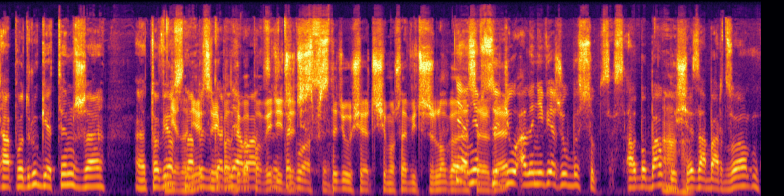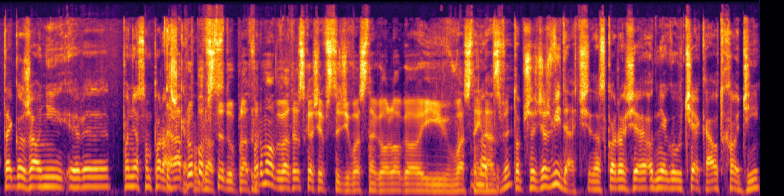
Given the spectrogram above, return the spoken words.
a po drugie tym, że e, to Nie, wiosna no nie by mi pan chyba zgarniała powiedzieć, te że głosy. wstydził się Cimoszewicz czy logo Nie, nie SLD. wstydził, ale nie wierzyłby w sukces. Albo bałby Aha. się za bardzo tego, że oni y, poniosą porażkę. A po propos prostu. wstydu, Platforma Obywatelska się wstydzi własnego logo i własnej No, nazwy? To, to przecież widać. No, skoro się od niego ucieka, odchodzi,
